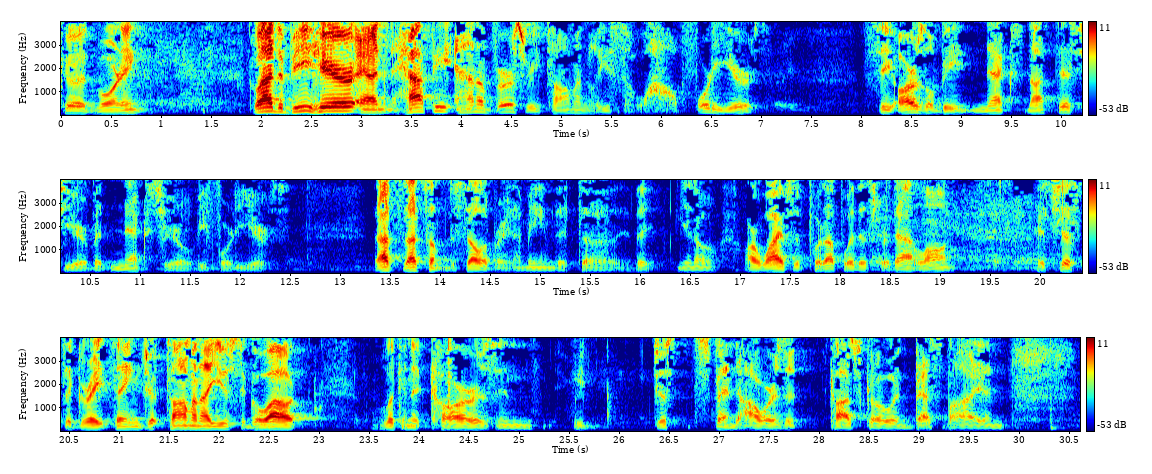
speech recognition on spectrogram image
Good morning. Glad to be here and happy anniversary, Tom and Lisa. Wow, 40 years. See, ours will be next, not this year, but next year will be 40 years. That's, that's something to celebrate. I mean, that, uh, that, you know, our wives have put up with us for that long. It's just a great thing. Tom and I used to go out looking at cars and we'd just spend hours at Costco and Best Buy and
